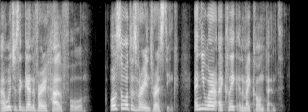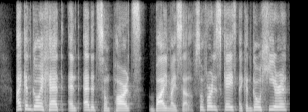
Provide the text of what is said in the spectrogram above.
and which is again very helpful. Also what is very interesting, anywhere I click in my content, I can go ahead and edit some parts by myself. So for this case, I can go here,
